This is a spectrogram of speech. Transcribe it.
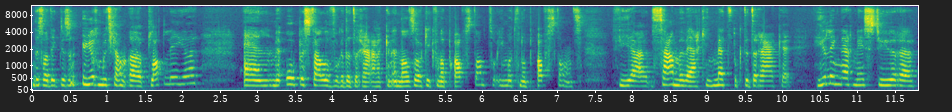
Dus dat ik dus een uur moet gaan uh. En me openstellen voor de draken. En dan zou ik van op afstand, zo iemand van op afstand via samenwerking met ook de draken healing naar mij sturen.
